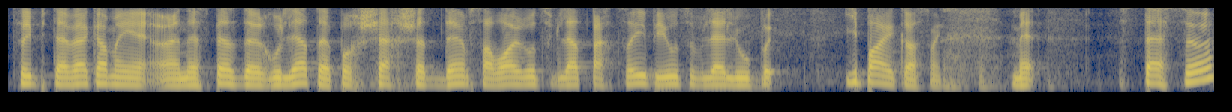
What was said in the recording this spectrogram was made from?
tu sais, puis t'avais comme un, un espèce de roulette pour chercher dedans, pour savoir où tu voulais te partir, puis où tu voulais louper. Hyper cossin. Mais c'était ça,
